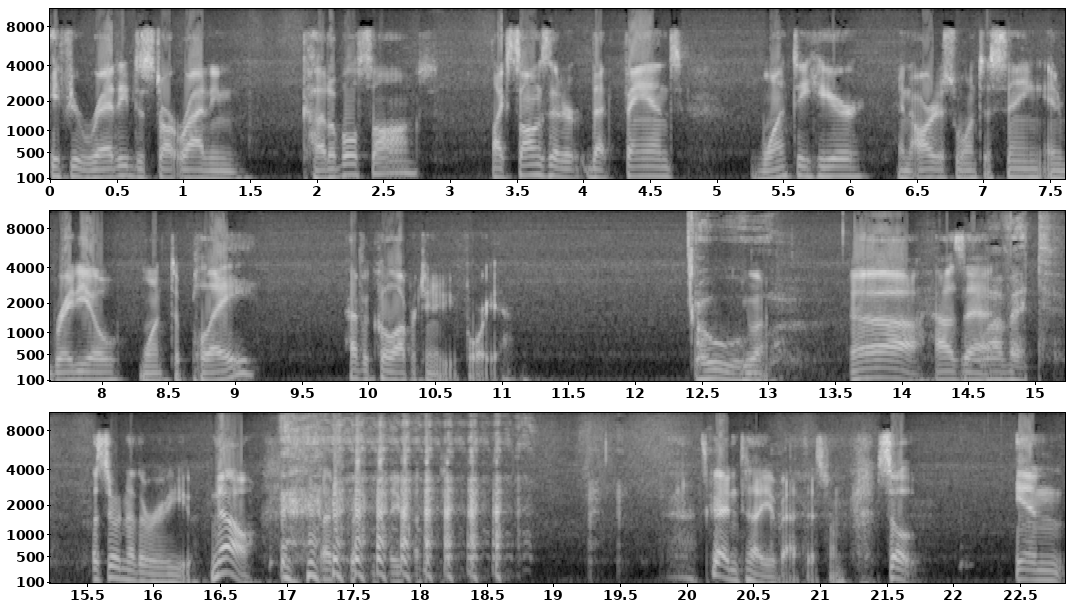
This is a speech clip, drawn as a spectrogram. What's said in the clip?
if you're ready to start writing cuttable songs, like songs that are that fans want to hear and artists want to sing and radio want to play, have a cool opportunity for you. Oh? Ah, how's that? love it. Let's do another review. No. Let's go, ahead and tell you about- Let's go ahead and tell you about this one. So, in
